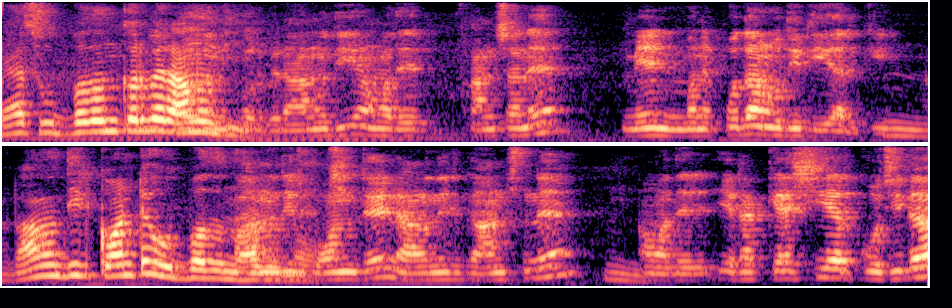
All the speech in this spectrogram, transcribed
ম্যাচ উদ্বোধন করবে রানু উদ্বোধন দি করবে রানুদি আমাদের ফাংশনে মেন মানে প্রধান অতিথি আর কি। রানুদির কণ্ঠে উদ্বোধন রানুদির। কন্টেন্ট রানুদির গান শুনে আমাদের এটা ক্যাশিয়ার কোচিদা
